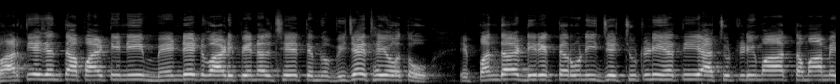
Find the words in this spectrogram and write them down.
ભારતીય જનતા પાર્ટીની મેન્ડેટવાળી પેનલ છે, તેમનો વિજય થયો હતો. એ પંદર ડિરેક્ટરોની જે ચૂંટણી હતી, આ ચૂંટણીમાં તમામે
